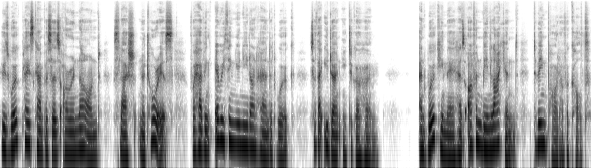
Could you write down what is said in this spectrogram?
whose workplace campuses are renowned slash notorious for having everything you need on hand at work so that you don't need to go home and working there has often been likened to being part of a cult.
